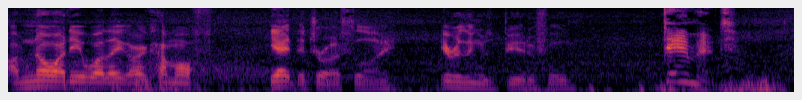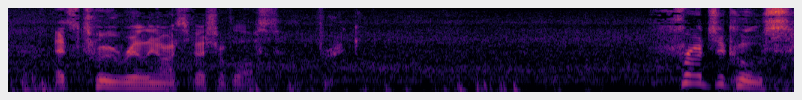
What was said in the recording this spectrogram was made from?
I've no idea why they gotta come off. He ate the dry fly. Everything was beautiful. Damn it! That's two really nice fish I've lost. Frick. Frugicals.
